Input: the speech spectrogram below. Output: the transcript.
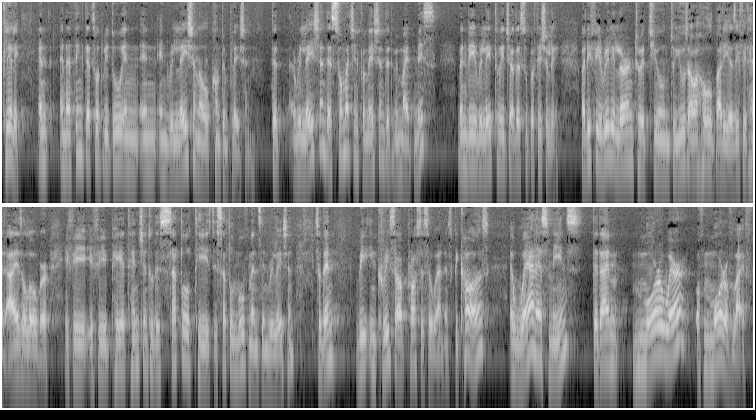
clearly, and and I think that's what we do in in in relational contemplation. That relation, there's so much information that we might miss when we relate to each other superficially. But if we really learn to attune, to use our whole body as if it had eyes all over, if we, if we pay attention to the subtleties, the subtle movements in relation, so then we increase our process awareness because awareness means that I'm more aware of more of life.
